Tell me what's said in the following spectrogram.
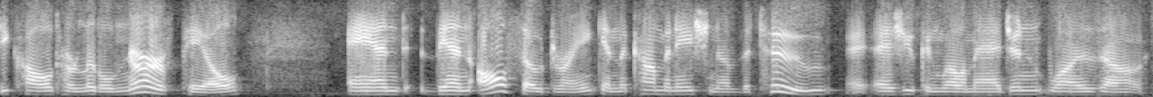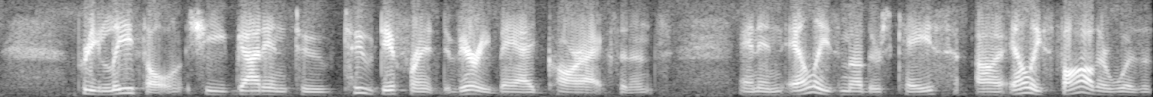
she called her little nerve pill and then also drink, and the combination of the two, as you can well imagine, was uh, pretty lethal. She got into two different, very bad car accidents. And in Ellie's mother's case, uh, Ellie's father was a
